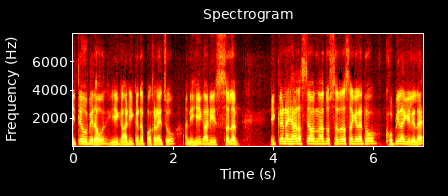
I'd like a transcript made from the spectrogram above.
इथे उभे राहून ही गाडी इकडनं पकडायचो. आणि ही गाडी सलग इकडनं ह्या रस्त्यावरनं जो सरळ रस्ता गेला तो खोपीला गेलेला आहे.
